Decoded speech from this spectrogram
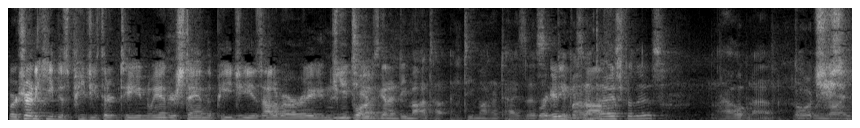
We're trying to keep this PG 13. We understand that PG is out of our range. YouTube's but gonna demonetize, demonetize this. We're and getting kick us off. monetized for this? I hope not. Oh, jeez.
